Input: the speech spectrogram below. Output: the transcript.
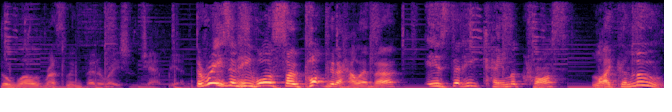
the World Wrestling Federation champion. The reason he was so popular, however, is that he came across like a loon.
